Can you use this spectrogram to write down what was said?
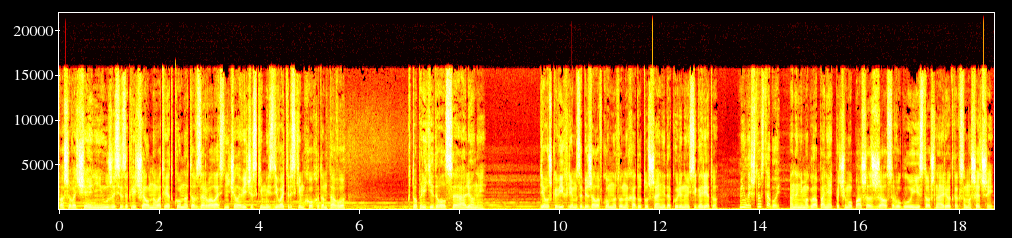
Паша в отчаянии и ужасе закричал, но в ответ комната взорвалась нечеловеческим издевательским хохотом того, кто прикидывался Аленой. Девушка вихрем забежала в комнату на ходу туша недокуренную сигарету. «Милый, что с тобой?» Она не могла понять, почему Паша сжался в углу и истошно орёт, как сумасшедший.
